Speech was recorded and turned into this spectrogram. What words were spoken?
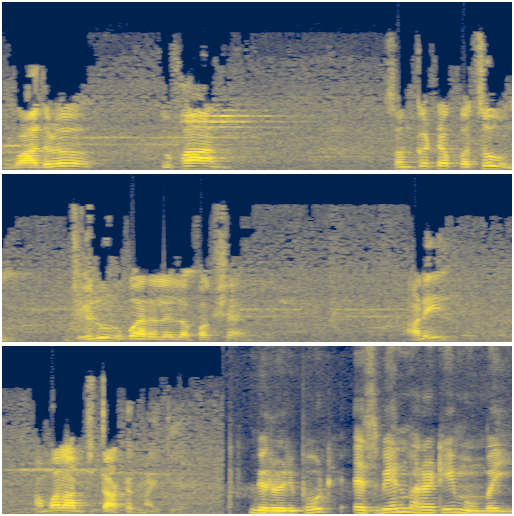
वादळं तुफान संकट पचवून झेलून उभा राहिलेला पक्ष आहे. आणि आम्हाला आमची ताकद माहिती आहे. Bureau report S B N Marathi Mumbai.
